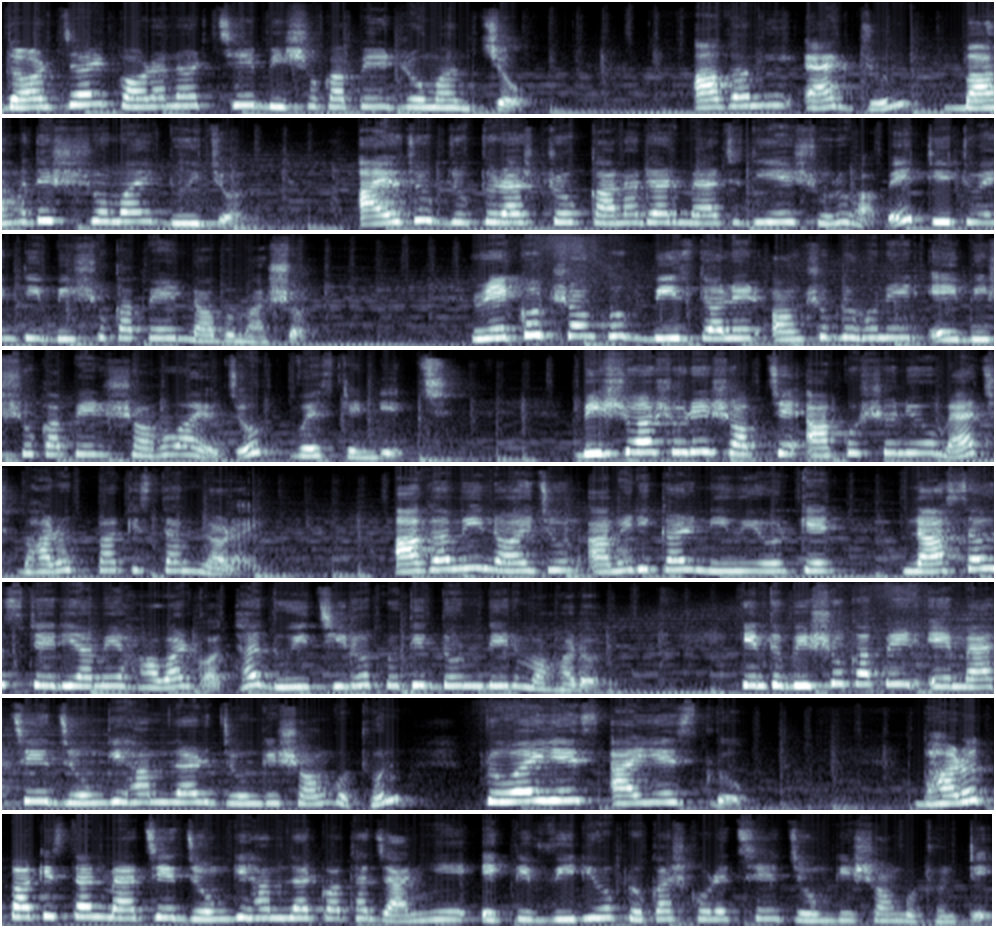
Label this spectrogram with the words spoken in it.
দরজায় কড়া নাড়ছে বিশ্বকাপের রোমাঞ্চ। আগামী এক জুন, বাংলাদেশ সময় দুইজন আয়োজক যুক্তরাষ্ট্র কানাডার ম্যাচ দিয়ে শুরু হবে টি টোয়েন্টি বিশ্বকাপের নবম আসর। রেকর্ড সংখ্যক বিশ দলের অংশগ্রহণের এই বিশ্বকাপের সহ আয়োজক ওয়েস্ট ইন্ডিজ। বিশ্ব আসরে সবচেয়ে আকর্ষণীয় ম্যাচ ভারত পাকিস্তান লড়াই। আগামী নয় জুন আমেরিকার নিউ ইয়র্কের নাসাউ স্টেডিয়ামে হওয়ার কথা দুই চিরপ্রতিদ্বন্দ্বীর মহারণ। কিন্তু বিশ্বকাপের এ ম্যাচে জঙ্গি হামলার জঙ্গি সংগঠন pro IS IS group. Bharat Pakistan ম্যাচে জঙ্গি হামলার কথা জানিয়ে একটি ভিডিও প্রকাশ করেছে জঙ্গি সংগঠনটি।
